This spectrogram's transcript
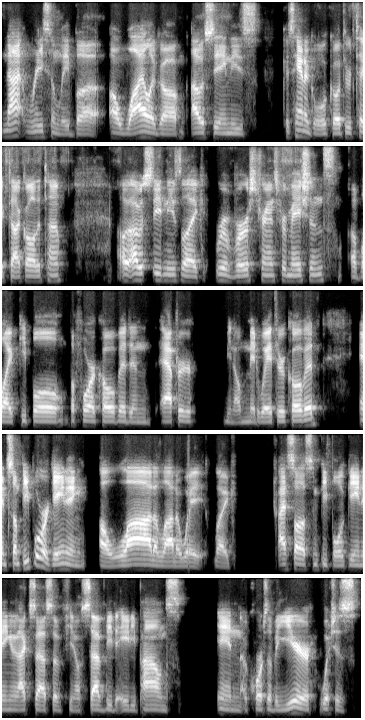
not recently, but a while ago, I was seeing these because Hannah will go through TikTok all the time. I, was seeing these like reverse transformations of like people before COVID and after, you know, midway through COVID. And some people were gaining a lot, a lot of weight. Like I saw some people gaining in excess of, you know, 70 to 80 pounds in a course of a year, which is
